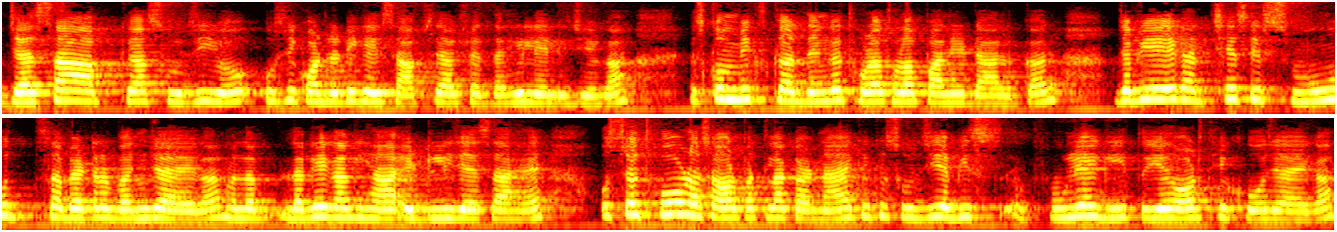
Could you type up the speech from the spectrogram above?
जैसा आपका सूजी हो, उसी क्वांटिटी के हिसाब से आप शायद दही ले लीजिएगा। इसको मिक्स कर देंगे थोड़ा थोड़ा पानी डालकर। जब ये एक अच्छे से स्मूथ सा बैटर बन जाएगा मतलब लगेगा कि हाँ इडली जैसा है, उससे थोड़ा सा और पतला करना है, क्योंकि सूजी अभी फूलेगी तो ये और थिक हो जाएगा।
